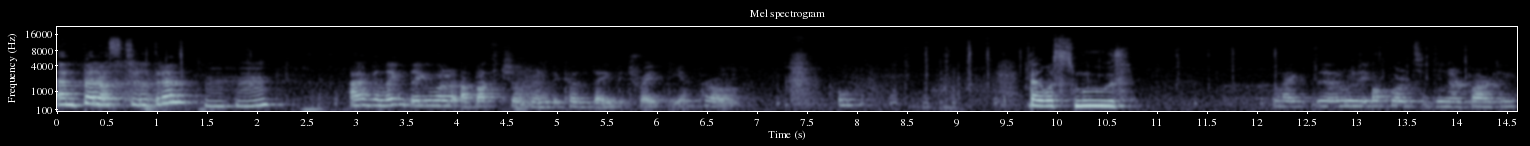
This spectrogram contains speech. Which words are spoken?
Emperor's children. Mm-hmm. I believe they were a bad children because they betrayed the emperor. That was smooth. Like the really awkward dinner party.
